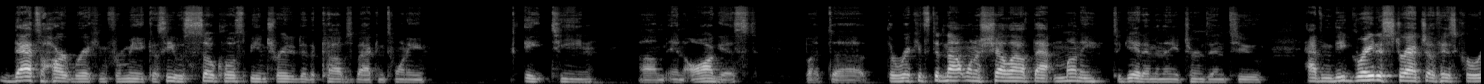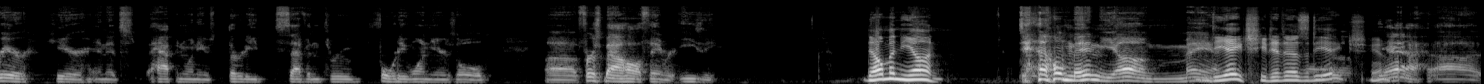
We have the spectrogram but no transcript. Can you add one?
that's heartbreaking for me because he was so close to being traded to the Cubs back in 2018 um, in August, but uh, the Ricketts did not want to shell out that money to get him, and then he turns into having the greatest stretch of his career here, and it's happened when he was 37 through 41 years old. Uh, first ballot Hall of Famer, easy. Delmon Young, Delmon Young, man. DH. He did it as a DH. Yeah. Yeah, uh,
